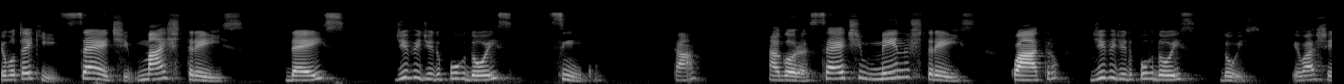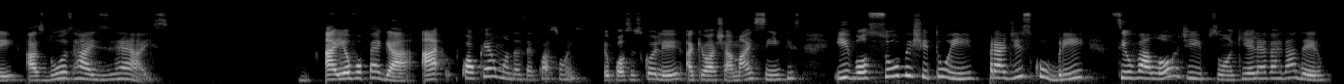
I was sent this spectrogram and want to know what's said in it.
Eu vou ter aqui 7 mais 3, 10, dividido por 2, 5. Tá? Agora, 7 menos 3, 4, dividido por 2, 2. Eu achei as duas raízes reais. Aí eu vou pegar a, qualquer uma das equações, eu posso escolher a que eu achar mais simples e vou substituir para descobrir se o valor de y aqui ele é verdadeiro.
